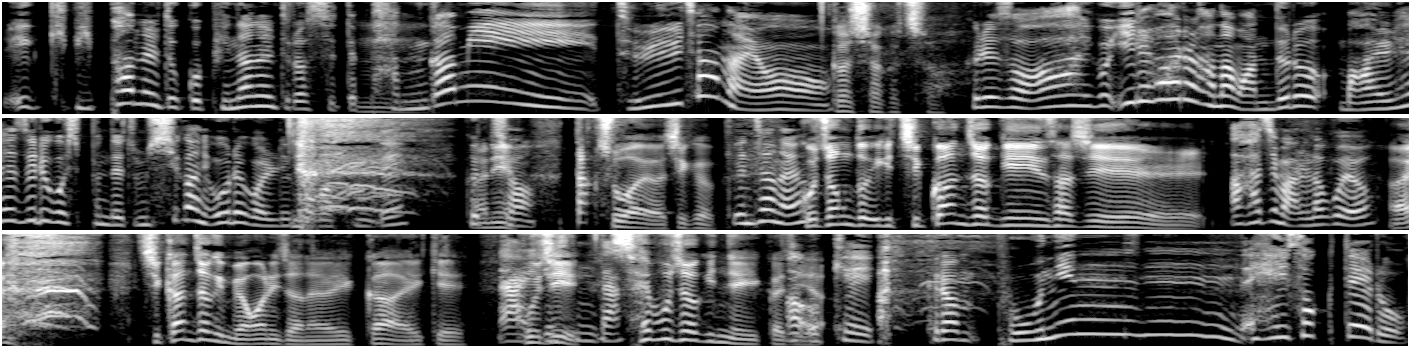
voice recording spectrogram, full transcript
이렇게 비판을 듣고 비난을 들었을 때 음. 반감이 들잖아요. 그렇죠, 그렇죠. 그래서 아 이거 일화를 하나 만들어 말해드리고 싶은데 좀 시간이 오래 걸릴 것 같은데 그렇죠? 딱 좋아요, 지금. 괜찮아요? 그 정도, 이게 직관적인 사실, 아 하지 말라고요? 직관적인 명언이잖아요. 그러니까 이렇게 아, 굳이. 세부적인 얘기까지. 아 오케이 그럼 본인 해석대로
